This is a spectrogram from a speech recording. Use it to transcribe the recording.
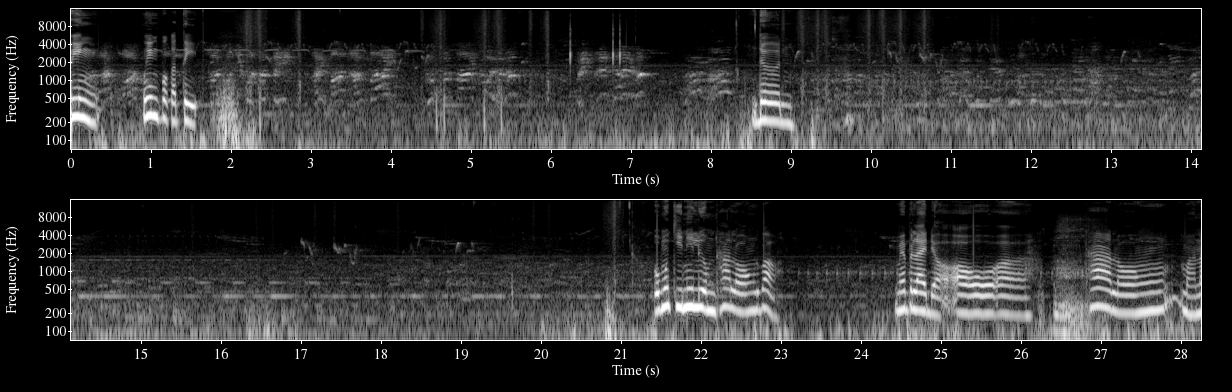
วิ่งวิ่งปกติ เดิน โอ้เมื่อกี้นี่ลืมท่าร้องหรือเปล่า ไม่เป็นไรเดี๋ยวเอาเอ่อท่าร้องหมาใน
